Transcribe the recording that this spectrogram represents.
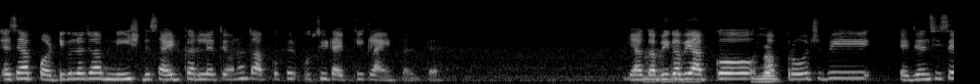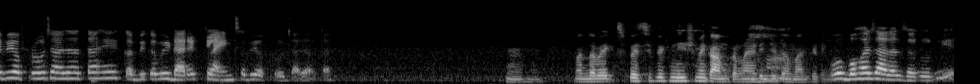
ऐसे आप पर्टिकुलर जो आप नीच डिसाइड कर लेते हो ना तो आपको फिर उसी टाइप के क्लाइंट मिलते हैं। या हम्म, कभी कभी हम्म। आपको मतलब अप्रोच भी एजेंसी से भी अप्रोच आ जाता है कभी कभी डायरेक्ट क्लाइंट से भी अप्रोच आ जाता है। हम्म। मतलब एक स्पेसिफिक नीश में काम करना है डिजिटल हाँ मार्केटिंग वो बहुत ज़्यादा ज़रूरी है।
